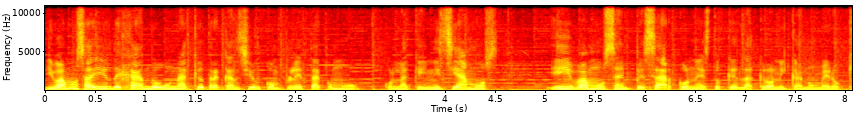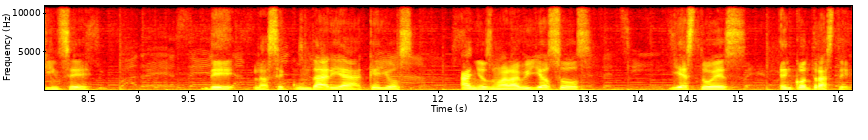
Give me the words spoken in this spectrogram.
y vamos a ir dejando una que otra canción completa como con la que iniciamos. Y vamos a empezar con esto que es la crónica número 15 de la secundaria, aquellos años maravillosos. Y esto es En Contraste.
